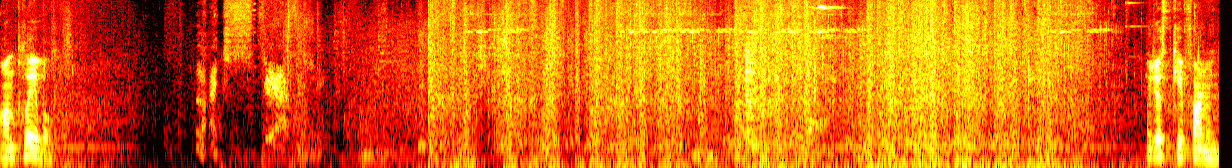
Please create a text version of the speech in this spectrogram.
Unplayable. Just keep farming.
